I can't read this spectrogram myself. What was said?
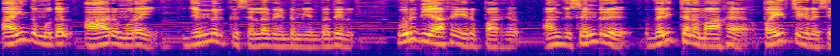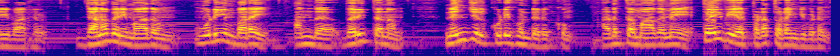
ஐந்து முதல் ஆறு முறை ஜிம்மிற்கு செல்ல வேண்டும் என்பதில் உறுதியாக இருப்பார்கள். அங்கு சென்று வெறித்தனமாக பயிற்சிகளை செய்வார்கள். ஜனவரி மாதம் முடியும் வரை அந்த வெறித்தனம் நெஞ்சில் குடிகொண்டிருக்கும். அடுத்த மாதமே தொய்வு ஏற்பட தொடங்கிவிடும்.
